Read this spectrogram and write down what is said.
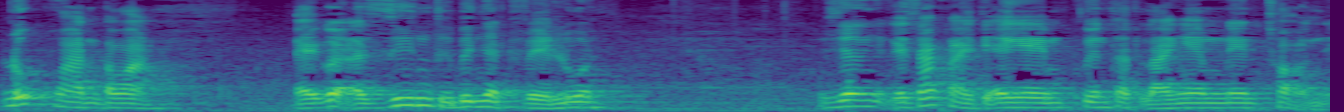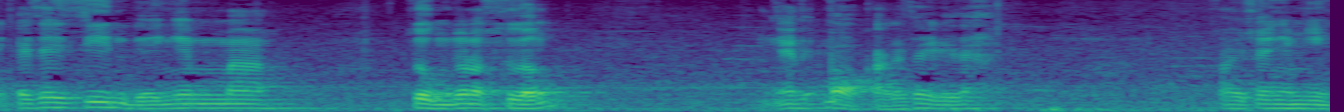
Đúc hoàn toàn. Đấy gọi là zin từ bên Nhật về luôn. Riêng những cái rác này thì anh em khuyên thật là anh em nên chọn những cái dây zin để anh em uh, dùng cho nó sướng. Em sẽ bỏ cả cái dây đấy ra. Quay cho anh em nhìn.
